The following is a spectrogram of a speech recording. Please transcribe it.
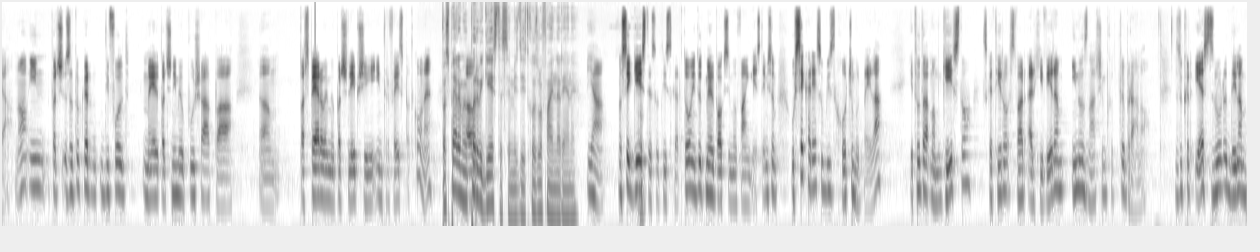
Ja, no, in pač zato, ker default mail pač ni imel puša, pa, um, pa Sparrow je imel pač lepši interfejs. Pa, tako, pa Sparrow je imel um, prvi geste, se mi zdi, tako zelo fajn narejene. Ja, no, vse geste so tisto, kar to in tudi mailbox ima fajn geste. Mislim, vse, kar jaz v bistvu hočem od maila, je to, da imam gesto, s katero stvar arhiviram in označim kot prebrano. Zato, ker jaz zelo rad delam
